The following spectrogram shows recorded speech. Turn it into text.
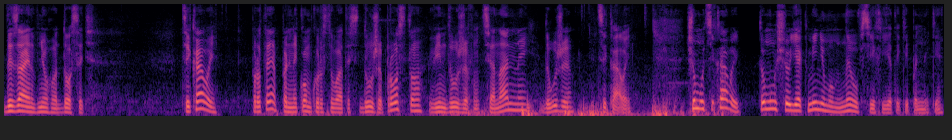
Дизайн в нього досить цікавий. Проте пальником користуватись дуже просто, він дуже функціональний, дуже цікавий. Чому цікавий? Тому що, як мінімум, не у всіх є такі пальники.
